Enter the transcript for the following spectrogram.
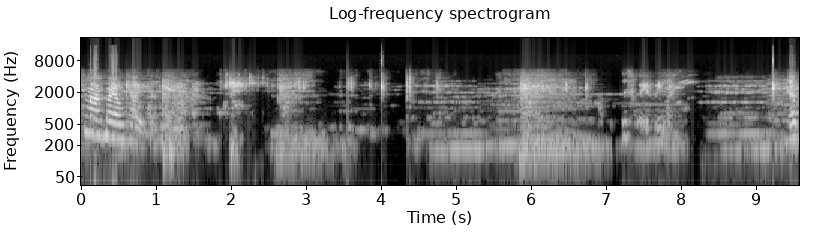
Customize my own character. This way, I think. Nope.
